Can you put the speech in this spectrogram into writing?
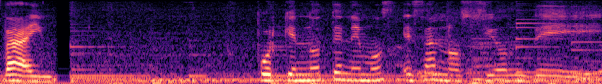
da porque no tenemos esa noción de,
